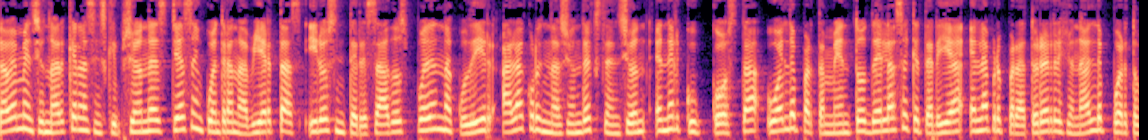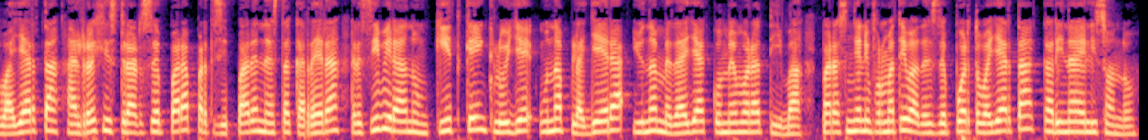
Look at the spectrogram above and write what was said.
Cabe mencionar que las inscripciones ya se encuentran abiertas y los interesados pueden acudir a la Coordinación de Extensión en el CUC Costa o al Departamento de la Secretaría en la Preparatoria Regional de Puerto Vallarta. Al registrarse para participar en esta carrera, recibirán un kit que incluye una playera y una medalla conmemorativa. Para señal informativa desde Puerto Vallarta, Karina Elizondo.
